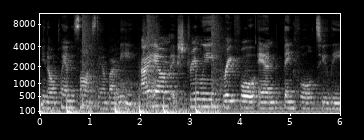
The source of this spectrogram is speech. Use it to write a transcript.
you know, playing the song Stand By Me. I am extremely grateful and thankful to the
